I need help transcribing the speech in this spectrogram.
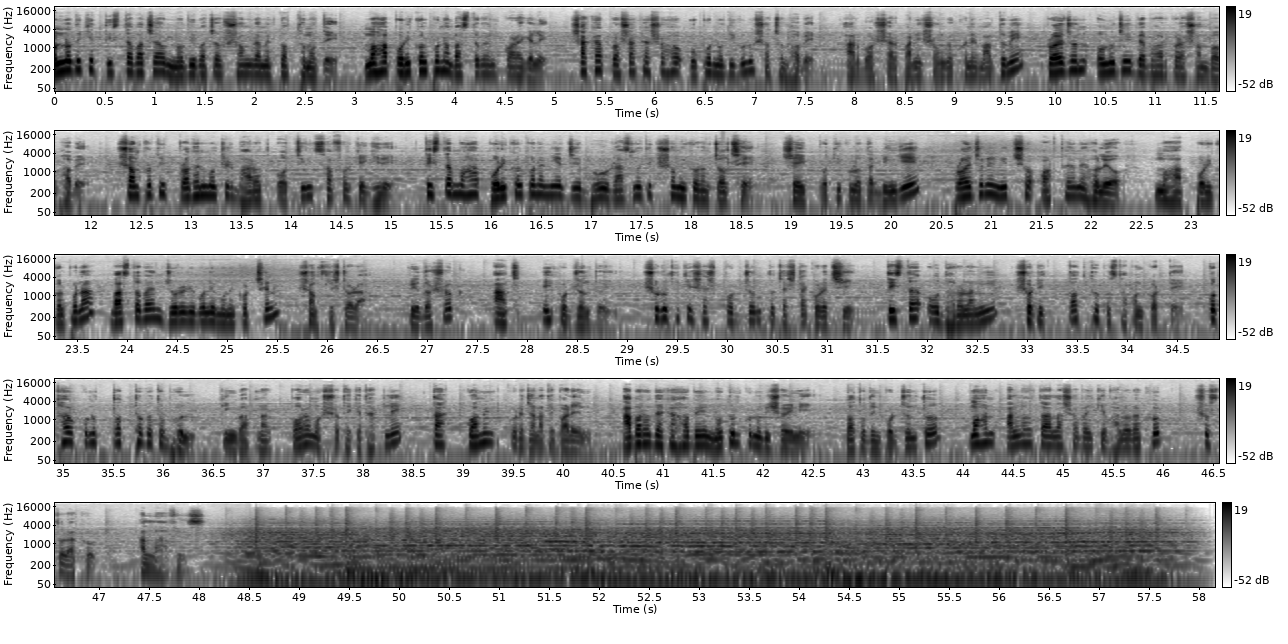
অন্যদিকে তিস্তা বাঁচাও, নদী বাঁচাও সংগ্রামের তথ্য মতে, মহাপরিকল্পনা বাস্তবায়ন করা গেলে শাখা প্রশাখা সহ উপনদীগুলো সচল হবে। আর বর্ষার পানি সংরক্ষণের মাধ্যমে প্রয়োজন অনুযায়ী ব্যবহার করা সম্ভব হবে। সম্প্রতি প্রধানমন্ত্রীর ভারত ও চীন সফরকে ঘিরে তিস্তা মহাপরিকল্পনা নিয়ে যে ভূ রাজনৈতিক সমীকরণ চলছে, সেই প্রতিকূলতা ডিঙ্গিয়ে প্রয়োজনে নিঃস্ব অর্থায়নে হলেও মহাপরিকল্পনা বাস্তবায়ন জরুরি বলে মনে করছেন সংশ্লিষ্টরা। প্রিয় দর্শক, আজ এই পর্যন্তই। শুরু থেকে শেষ পর্যন্ত চেষ্টা করেছি তিস্তা ও ধরলা নিয়ে সঠিক তথ্য উপস্থাপন করতে। কোথাও কোনো তথ্যগত ভুল কিংবা আপনার পরামর্শ থেকে থাকলে তা কমেন্ট করে জানাতে পারেন। আবারও দেখা হবে নতুন কোনো বিষয় নিয়ে। ততদিন পর্যন্ত মহান আল্লাহ তাআলা সবাইকে ভালো রাখুক, সুস্থ রাখুক। আল্লাহ হাফিজ।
